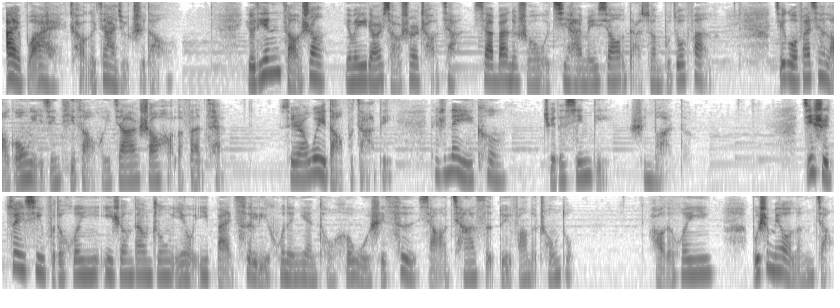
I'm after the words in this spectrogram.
爱不爱吵个架就知道了。有天早上因为一点小事吵架，下班的时候我气还没消，打算不做饭了。结果发现老公已经提早回家烧好了饭菜，虽然味道不咋地，但是那一刻觉得心底是暖的。即使最幸福的婚姻，一生当中也有一百次离婚的念头和五十次想要掐死对方的冲动。好的婚姻不是没有棱角，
